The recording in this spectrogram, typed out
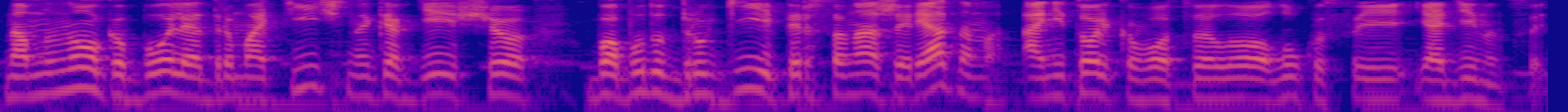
намного более драматично, где еще будут другие персонажи рядом, а не только вот Лукас и, и 11.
